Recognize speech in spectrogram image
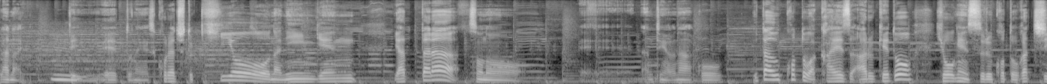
らないうんっていう、えーっとねこれはちょっと器用な人間やったらその、えーなんていうんやろなこう歌うことは変えずあるけど表現することが違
